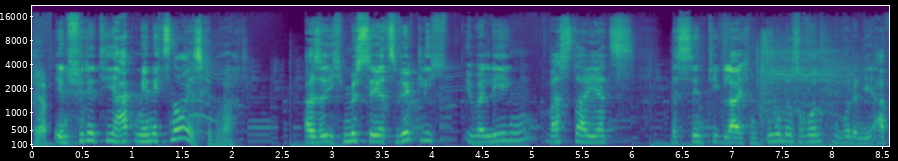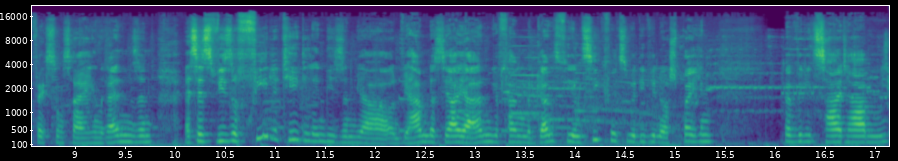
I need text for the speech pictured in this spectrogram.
Ja. Infinity hat mir nichts Neues gebracht. Also ich müsste jetzt wirklich überlegen, was da jetzt. Es sind die gleichen Bonusrunden, wo dann die abwechslungsreichen Rennen sind. Es ist wie so viele Titel in diesem Jahr. Und wir haben das Jahr ja angefangen mit ganz vielen Sequels, über die wir noch sprechen, wenn wir die Zeit haben.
